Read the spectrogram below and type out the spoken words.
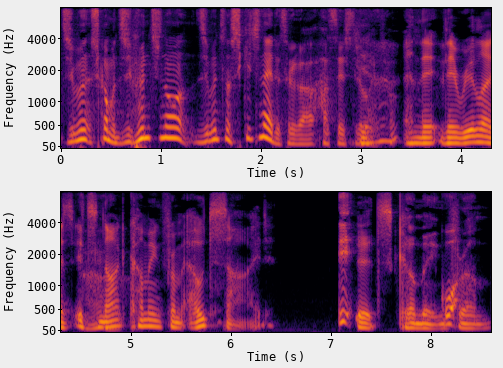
自分、しかも自分家の、自分家の敷地内でそれが発生してるわけでしょ Yeah, and they they realize it's not coming from outside. It- it's coming What? from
